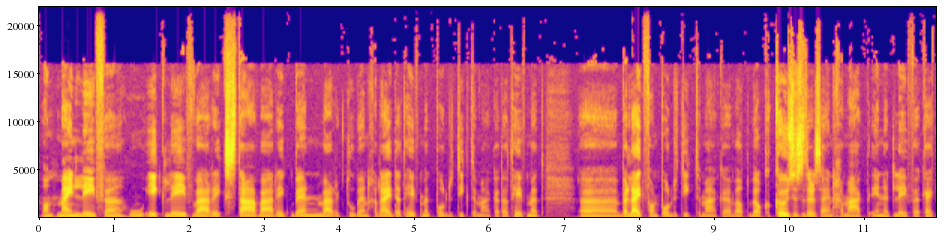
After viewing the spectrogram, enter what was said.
Want mijn leven, hoe ik leef, waar ik sta, waar ik ben, waar ik toe ben geleid, dat heeft met politiek te maken. Dat heeft met uh, beleid van politiek te maken. Wat, welke keuzes er zijn gemaakt in het leven. Kijk,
